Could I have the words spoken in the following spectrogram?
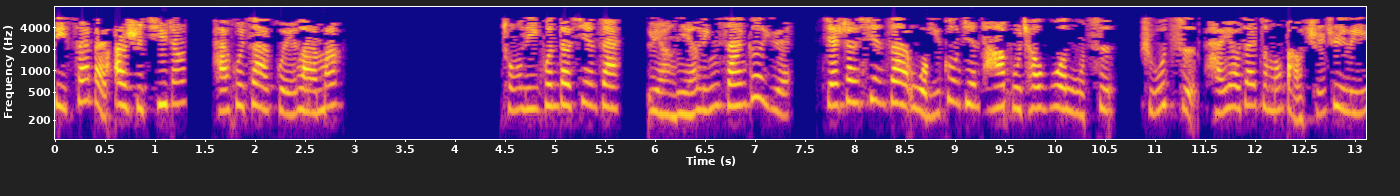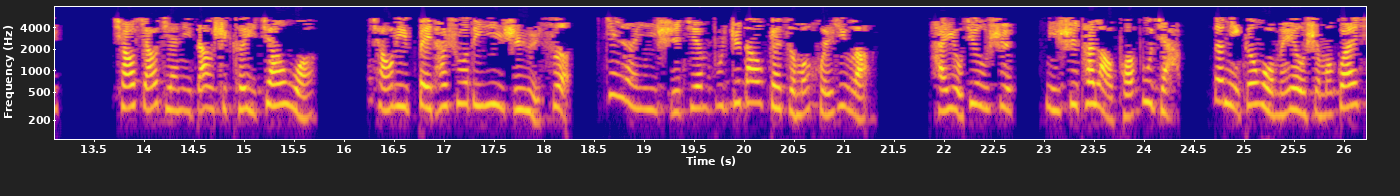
第三百二十七章，还会再回来吗？从离婚到现在两年零三个月，加上现在我一共见他不超过五次，如此还要再怎么保持距离？乔小姐，你倒是可以教我。乔丽被他说的一时语塞。竟然一时间不知道该怎么回应了。还有就是，你是他老婆不假，但你跟我没有什么关系。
